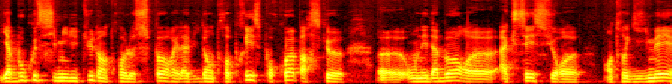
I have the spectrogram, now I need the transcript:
y a beaucoup de similitudes entre le sport et la vie d'entreprise. Pourquoi? Parce que on est d'abord axé sur entre guillemets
